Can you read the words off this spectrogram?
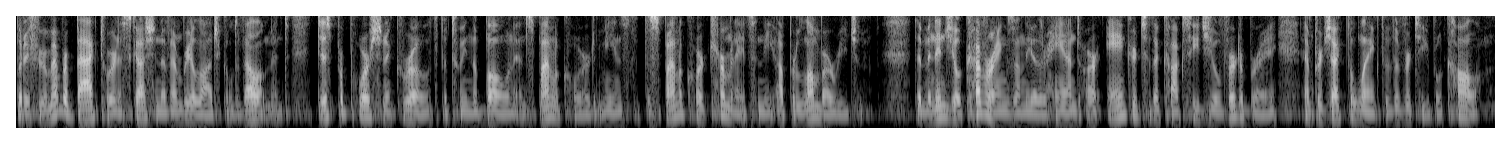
But if you remember back to our discussion of embryological development, disproportionate growth between the bone and spinal cord means that the spinal cord terminates in the upper lumbar region. The meningeal coverings, on the other hand, are anchored to the coccygeal vertebrae and project the length of the vertebral column.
